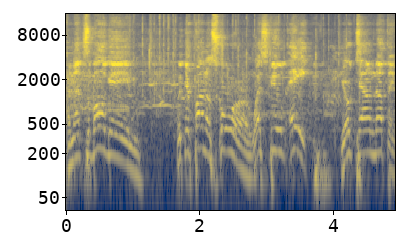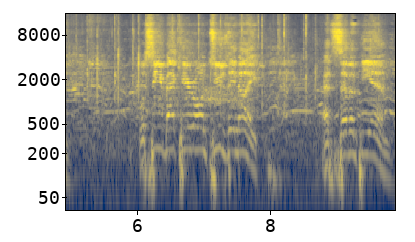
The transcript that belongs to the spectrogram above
And that's the ball game. With your final score, Westfield 8, Yorktown nothing. We'll see you back here on Tuesday night at 7 p.m.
